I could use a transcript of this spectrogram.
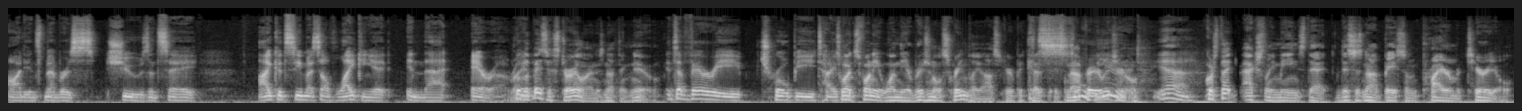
audience member's shoes and say, I could see myself liking it in that era, right? Well, the basic storyline is nothing new. it's a very tropey type. That's why it's funny it won the original screenplay Oscar because it's, not so very weird. original. Yeah. Of course, that actually means that this is not based on prior material.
